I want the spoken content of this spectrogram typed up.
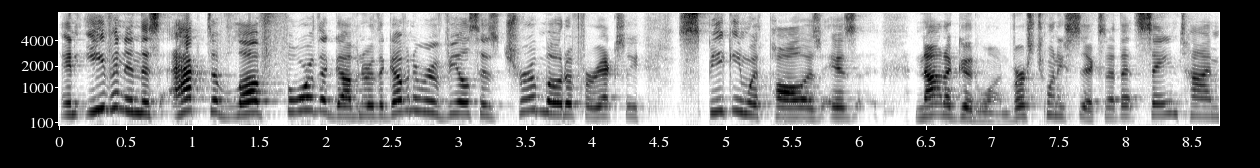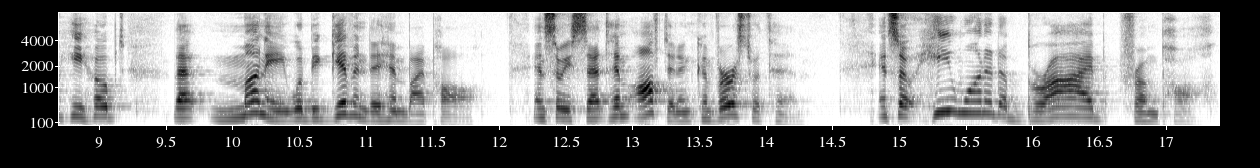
And even in this act of love for the governor, the governor reveals his true motive for actually speaking with Paul is, is not a good one. Verse 26 And at that same time, he hoped that money would be given to him by Paul. And so he sent him often and conversed with him. And so he wanted a bribe from Paul.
